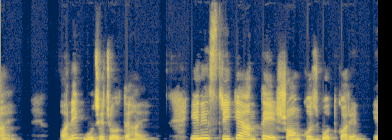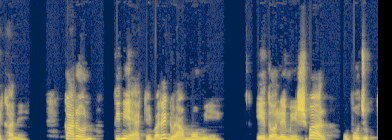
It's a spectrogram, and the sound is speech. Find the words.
নয়। অনেক বুঝে চলতে হয়। ইনি স্ত্রীকে আনতে সংকোচ বোধ করেন এখানে, কারণ তিনি একেবারে গ্রাম্য মেয়ে। এ দলে মেশবার উপযুক্ত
